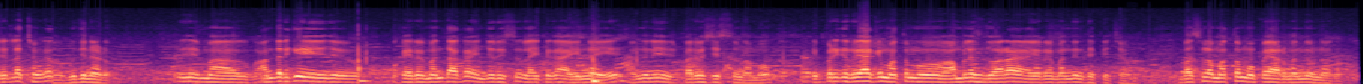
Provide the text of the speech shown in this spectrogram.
నిర్లక్ష్యంగా గుదినాడు ఇది మా అందరికీ ఒక ఇరవై మంది దాకా ఇంజరీస్ లైట్గా అయినాయి. అందుని పరివేశిస్తున్నాము. ఇప్పటికి రుయాకి మొత్తం అంబులెన్స్ ద్వారా ఇరవై మందిని తెప్పించాము. బస్సులో మొత్తం ముప్పై ఆరు మంది ఉన్నారు.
